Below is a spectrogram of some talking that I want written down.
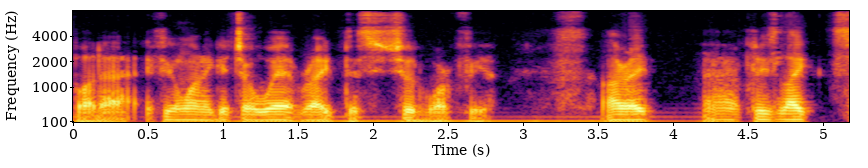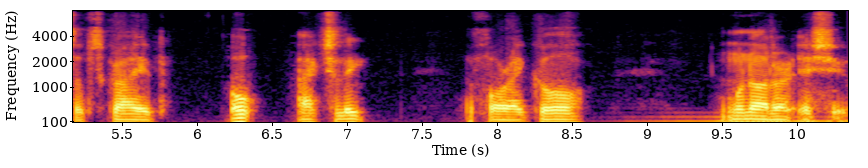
But uh, if you want to get your weight right, this should work for you. Alright, uh, please like, subscribe. Oh, actually, before I go, one other issue.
